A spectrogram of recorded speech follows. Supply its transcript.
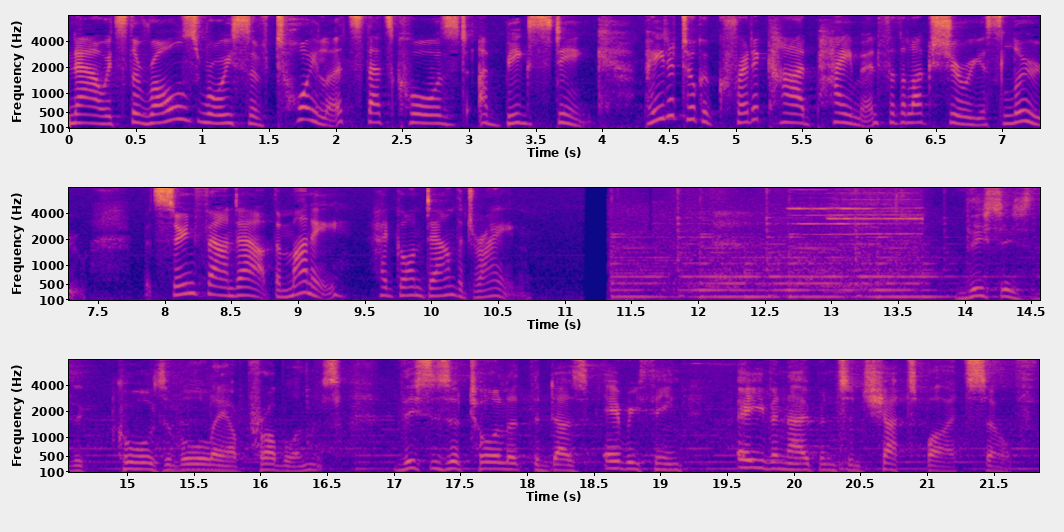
Now, it's the Rolls Royce of toilets that's caused a big stink. Peter took a credit card payment for the luxurious loo, but soon found out the money had gone down the drain. This is the cause of all our problems. This is a toilet that does everything, even opens and shuts by itself.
